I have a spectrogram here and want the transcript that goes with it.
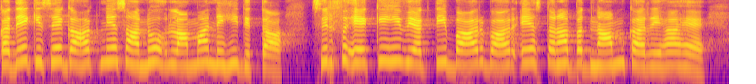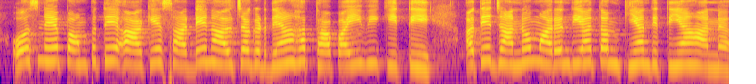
ਕਦੇ ਕਿਸੇ ਗਾਹਕ ਨੇ ਸਾਨੂੰ ਉਲਾਮਾ ਨਹੀਂ ਦਿੱਤਾ, ਸਿਰਫ ਇੱਕ ਹੀ ਵਿਅਕਤੀ ਬਾਰ-ਬਾਰ ਇਸ ਤਰ੍ਹਾਂ ਬਦਨਾਮ ਕਰ ਰਿਹਾ ਹੈ। ਉਸ ਨੇ ਪੰਪ ਤੇ ਆ ਕੇ ਸਾਡੇ ਨਾਲ ਝਗੜਦਿਆਂ ਹੱਥਾਪਾਈ ਵੀ ਕੀਤੀ ਅਤੇ ਜਾਨੋਂ ਮਾਰਨ ਦੀਆਂ ਧਮਕੀਆਂ ਦਿੱਤੀਆਂ ਹਨ।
